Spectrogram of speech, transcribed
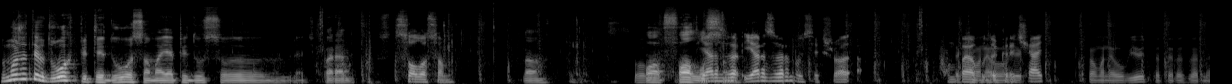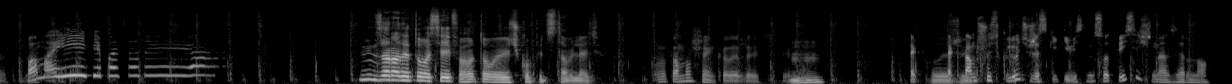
Ну, може ти вдвох піти дуосом, а я піду со... ну, блядь, вперед. Солосом. Да. О, Я, розвер... я розвернусь, якщо МП вони буде уб'ють. кричати. Якщо мене уб'ють, то ти розвернешся. да? Помогите, пацани! а!» Він заради того сейфа готовий очко підставляти. Ну там машинка лежить. ще. Угу. Так, так Лежить. там щось ключ вже скільки? 800 тисяч на зерно?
